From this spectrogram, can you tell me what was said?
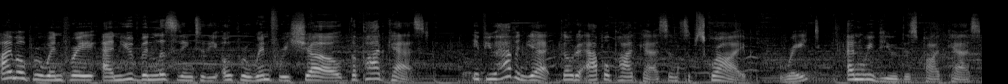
I'm Oprah Winfrey, and you've been listening to The Oprah Winfrey Show, the podcast. If you haven't yet, go to Apple Podcasts and subscribe, rate, and review this podcast.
